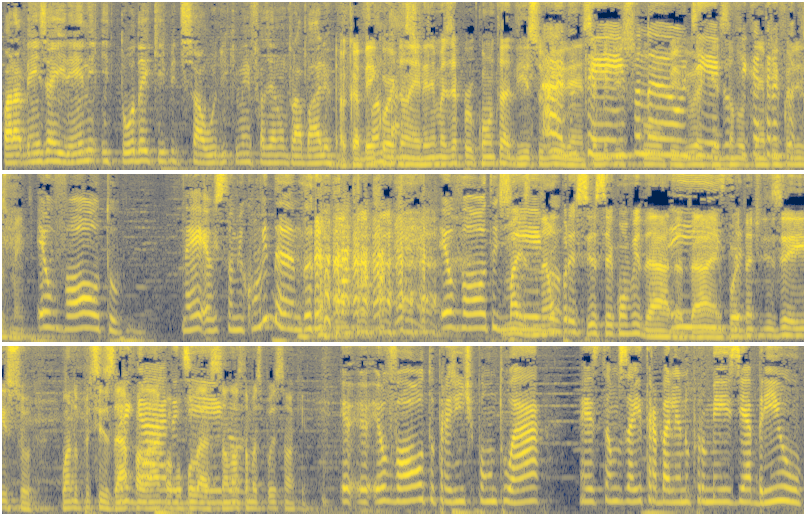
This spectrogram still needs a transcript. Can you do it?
Parabéns a Irene e toda a equipe de saúde que vem fazendo um trabalho. Eu acabei fantástico. cortando a Irene, mas é por conta disso, ah, Irene? Você me desculpe, não, viu? Diego, é questão do fica tempo, tranquilo. infelizmente. Eu volto né? Eu estou me convidando. eu volto, Diego. Mas não precisa ser convidada, isso. tá? É importante dizer isso. Quando precisar Obrigada, falar com a população, Diego. nós estamos à disposição aqui. Eu, eu, eu volto para a gente pontuar. Né? Estamos aí trabalhando para o mês de abril,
